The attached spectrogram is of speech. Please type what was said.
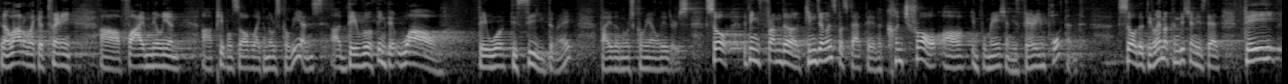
and a lot of like a 25 uh, uh, people of like North Koreans, uh, they will think that wow, they were deceived, right? By the North Korean leaders. So I think from the Kim Jong-un's perspective, control of information is very important. So the dilemma condition is that they,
